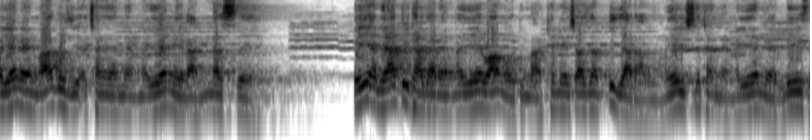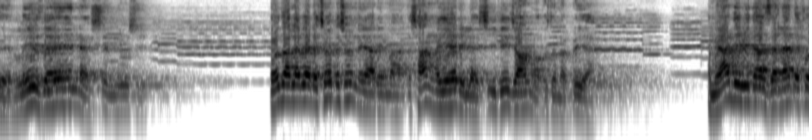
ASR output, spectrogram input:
ငရဲငယ်၅ခုစီအချမ်းရနဲ့ငရဲငယ်က20အေးအများသိထားကြတဲ့ငရဲပေါင်းကိုဒီမှာထင်ထင်ရှားရှားသိကြတာဘူးငရဲ၈ထပ်နဲ့ငရဲငယ်40 40နဲ့8မျိုးရှိဘုရားလည်းပဲတချို့တချို့နေရာတွေမှာတခြားငရဲတွေလည်းရှိသေးကြောင်းကိုဦးဇင်းတို့တွေ့ရတယ်အများတိပိသားဇလန်တစ်ခု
